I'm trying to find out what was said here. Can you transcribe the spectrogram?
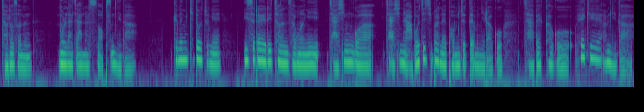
저로서는 놀라지 않을 수 없습니다. 그는 기도 중에 이스라엘이 처한 상황이 자신과 자신의 아버지 집안의 범죄 때문이라고 자백하고 회개합니다.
